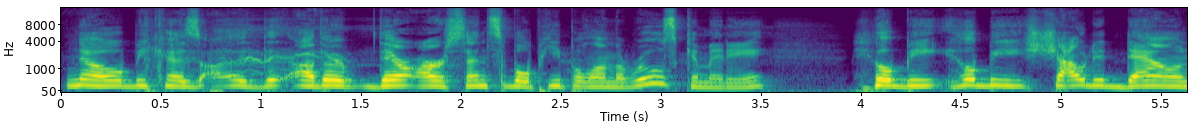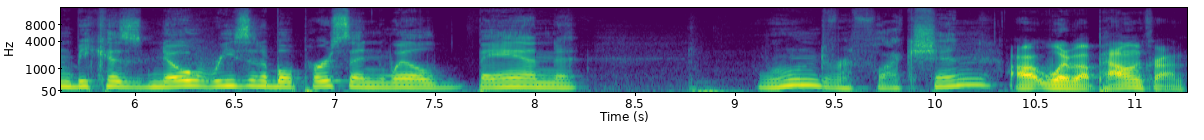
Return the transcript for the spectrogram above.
No, because uh, the other there are sensible people on the rules committee. He'll be he'll be shouted down because no reasonable person will ban wound reflection. Uh, what about Palinchron?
